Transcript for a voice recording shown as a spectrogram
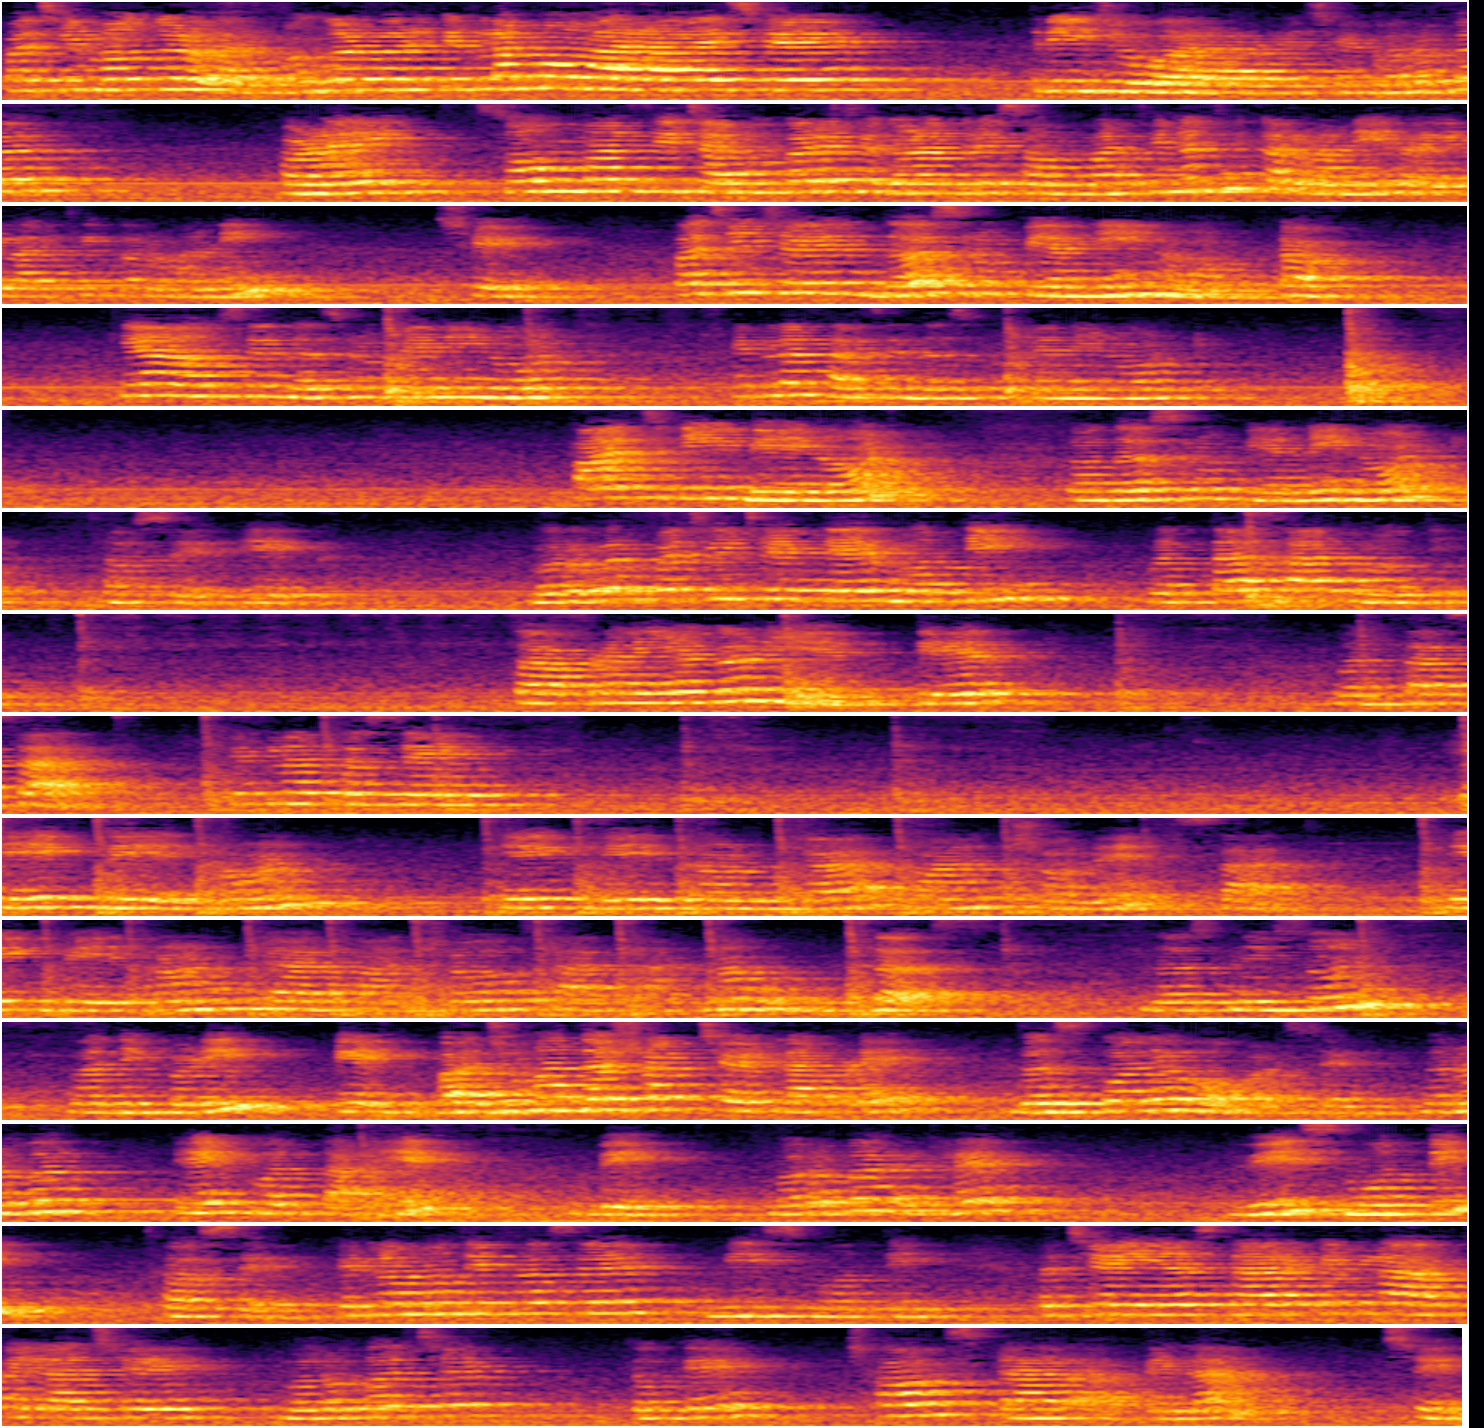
પછી મંગળવાર. મંગળવાર કેટલામો વાર આવે છે? ત્રીજો વાર આવે છે, બરોબર? ઘણાય સોમવારથી ચાલુ કરે છે, ગણતરી સોમવારથી નથી કરવાની, રવિવારથી કરવાની છે. પછી છે 10 રૂપિયાની નોટ. ક્યાં આવશે 10 રૂપિયાની નોટ? કેટલા થશે 10 રૂપિયાની નોટ? પાંચની બે નોટ, તો દસ રૂપિયાની નોટ થશે એક. બરોબર, પછી છે તે મોતી વત્તા સાત મોતી. તો આપણે અહીંયા ગણીએ તેર વત્તા સાત. કેટલા થશે? એક, બે, ત્રણ. એક, બે, ત્રણ, ચાર, પાંચ, છ ને સાત. એક, બે, ત્રણ, ચાર, પાંચ, છ, સાત, આઠ, નવ, દસ. દસની શૂન વધી પડી એક. બાજુમાં દશક છે એટલે આપણે દસકો લેવો પડશે. બરોબર? એક વત્તા એક બે. બરોબર? એટલે 20 મોતી થશે. કેટલા મોતી થશે? 20 મોતી. પછી અહીંયા સ્ટાર કેટલા આપેલા છે? બરોબર છે? તો કે 6 સ્ટાર આપેલા છે.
